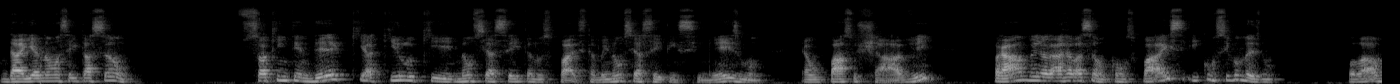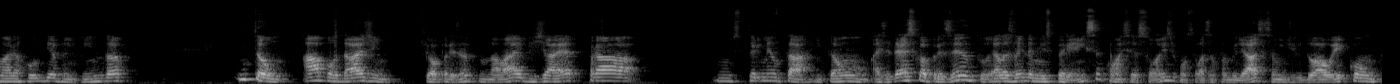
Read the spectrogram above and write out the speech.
Daí a não aceitação. Só que entender que aquilo que não se aceita nos pais também não se aceita em si mesmo é um passo-chave para melhorar a relação com os pais e consigo mesmo. Olá, Mara Rubia, bem-vinda. Então, a abordagem que eu apresento na live já é para experimentar. Então, as ideias que eu apresento, elas vêm da minha experiência com as sessões de constelação familiar, sessão individual e com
